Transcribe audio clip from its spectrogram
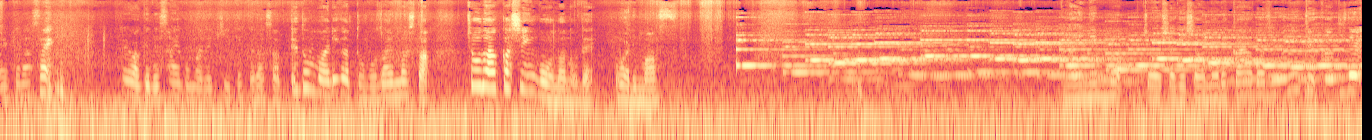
迎えください。というわけで最後まで聞いてくださってどうもありがとうございました。ちょうど赤信号なので終わります。来年も乗車下車を乗り換えはご自由にという感じで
